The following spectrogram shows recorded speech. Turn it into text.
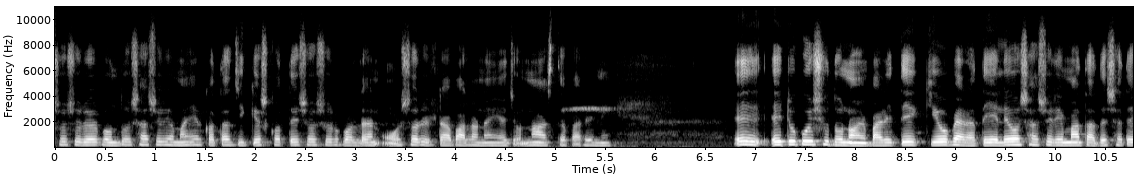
শ্বশুরের বন্ধু শাশুড়ি মায়ের কথা জিজ্ঞেস করতে শ্বশুর বললেন, ওর শরীরটা ভালো নয় এজন্য আসতে পারেনি। এই এইটুকুই শুধু নয়, বাড়িতে কেউ বেড়াতে এলেও শাশুড়ি মা তাদের সাথে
